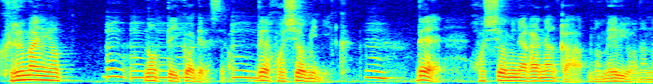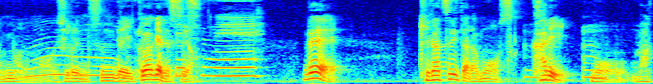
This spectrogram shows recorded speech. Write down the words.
車に乗うんうんうん乗っていくわけですよ、んで星を見に行くうんで星を見ながらなんか飲めるような飲み物も後ろに積んでいくわけですよ。いいですねで気が付いたらもうすっかりもう真っ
